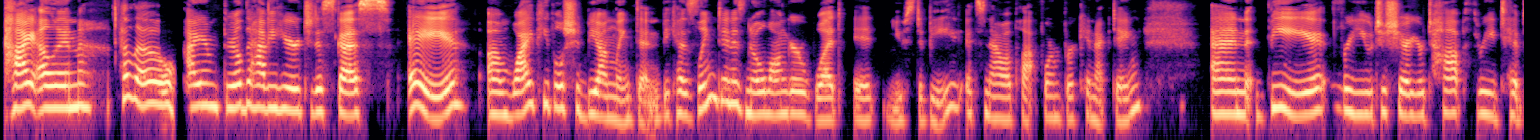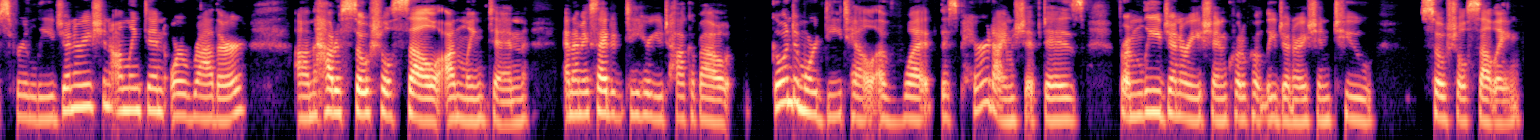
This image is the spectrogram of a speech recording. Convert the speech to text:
Hi, Ellen. Hello. I am thrilled to have you here to discuss A, um, why people should be on LinkedIn because LinkedIn is no longer what it used to be. It's now a platform for connecting and B, for you to share your top three tips for lead generation on LinkedIn, or rather, um, how to social sell on LinkedIn. And I'm excited to hear you talk about, go into more detail of what this paradigm shift is from lead generation, quote unquote, lead generation to social selling.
